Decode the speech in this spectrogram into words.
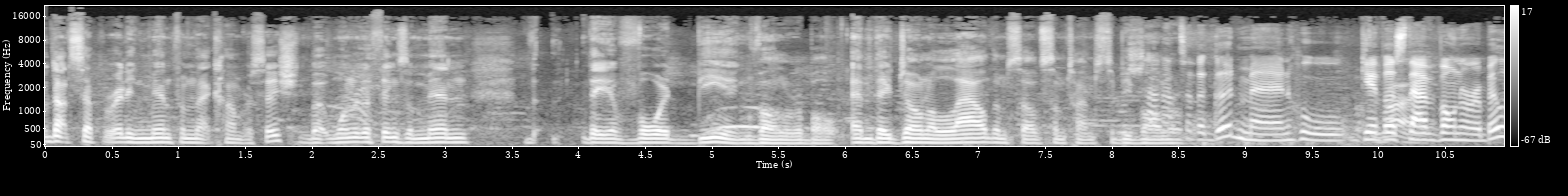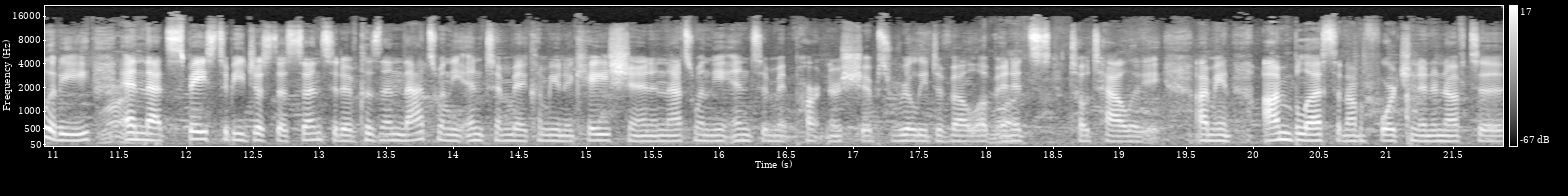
not separating men from that conversation, but one of the things of men they avoid being vulnerable and they don't allow themselves sometimes to be Shout out vulnerable. to the good men who give us that vulnerability and that space to be just as sensitive because then that's when the intimate communication and that's when the intimate partnerships really develop in its totality. I mean, I'm blessed and I'm fortunate enough to,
